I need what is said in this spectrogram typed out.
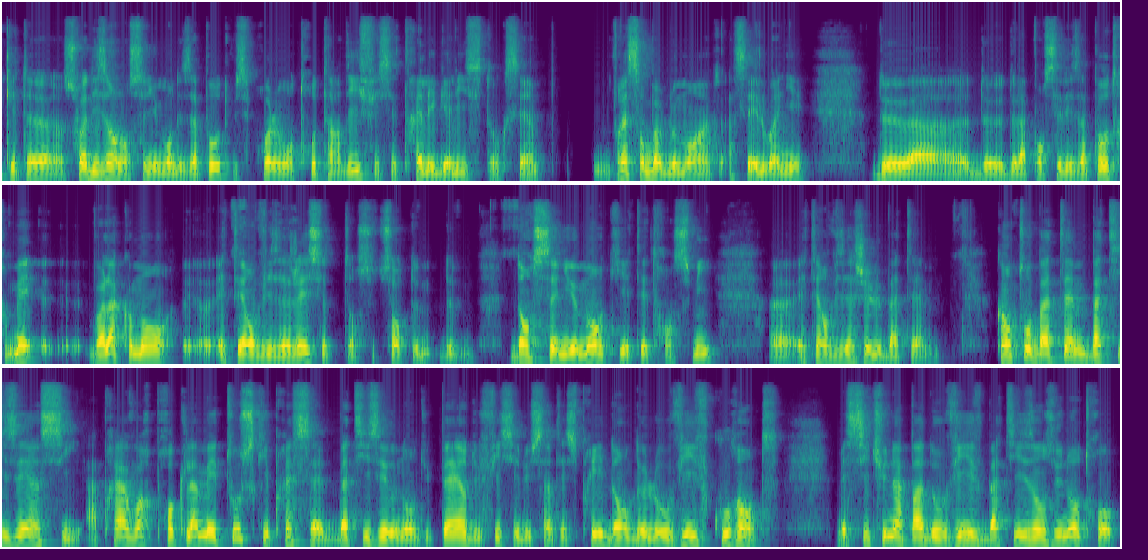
qui est euh, soi-disant l'enseignement des apôtres, mais c'est probablement trop tardif et c'est très légaliste, donc c'est un vraisemblablement assez éloigné de, euh, de, de, la pensée des apôtres, mais euh, voilà comment euh, était envisagé cette, cette sorte d'enseignement de, qui était transmis, était envisagé le baptême. Quant au baptême baptisé ainsi, après avoir proclamé tout ce qui précède, baptisé au nom du Père, du Fils et du Saint-Esprit dans de l'eau vive courante. Mais si tu n'as pas d'eau vive, baptise dans une autre eau.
